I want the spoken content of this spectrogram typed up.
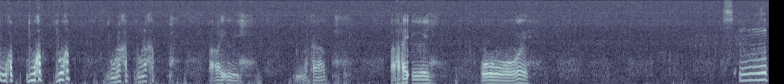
อยู่ครับ อยู่ครับ อยู่ครับ อยู่แล้วครับ อยู่แล้วครับ ปลาอะไรเอ่ย อยู่นะครับ ปลาอะไรเอ่ย โอ้ยซึบ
